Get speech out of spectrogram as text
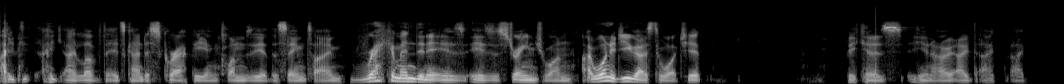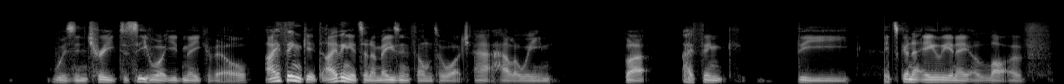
I, I, I love that it's kind of scrappy and clumsy at the same time. Recommending it is is a strange one. I wanted you guys to watch it because you know I I, I was intrigued to see what you'd make of it all. I think it I think it's an amazing film to watch at Halloween, but I think the it's going to alienate a lot of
